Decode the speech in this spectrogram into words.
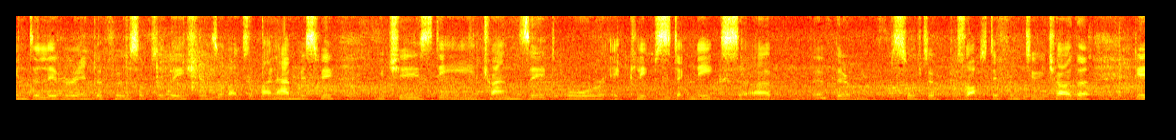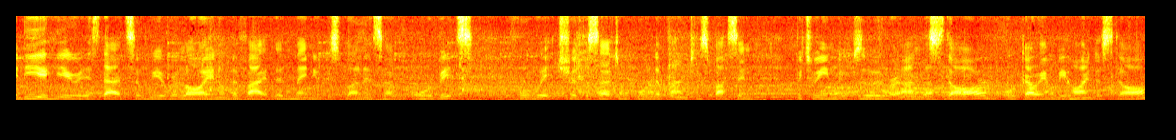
in delivering the first observations of exoplanet atmosphere, which is the transit or eclipse techniques. Uh, they're sort of slightly different to each other. The idea here is that so we are relying on the fact that many of these planets have orbits for which at a certain point the planet is passing between the observer and the star or going behind the star.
